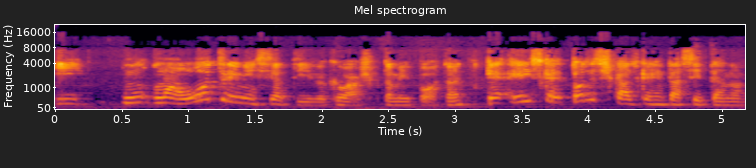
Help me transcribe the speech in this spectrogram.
E uma outra iniciativa que eu acho que também é importante, porque é isso que todos esses casos que a gente está citando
